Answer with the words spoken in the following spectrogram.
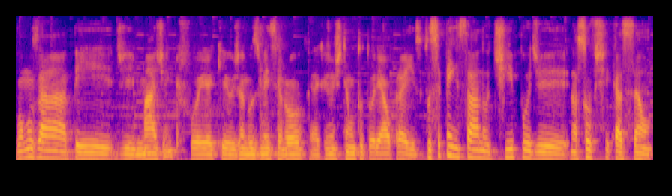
Vamos usar a API de de imagem, que foi a que o Janus mencionou, é, que a gente tem um tutorial para isso. Se você pensar no tipo de, na sofisticação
